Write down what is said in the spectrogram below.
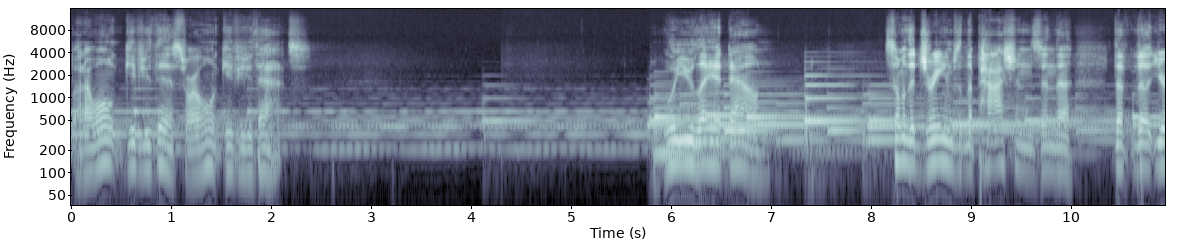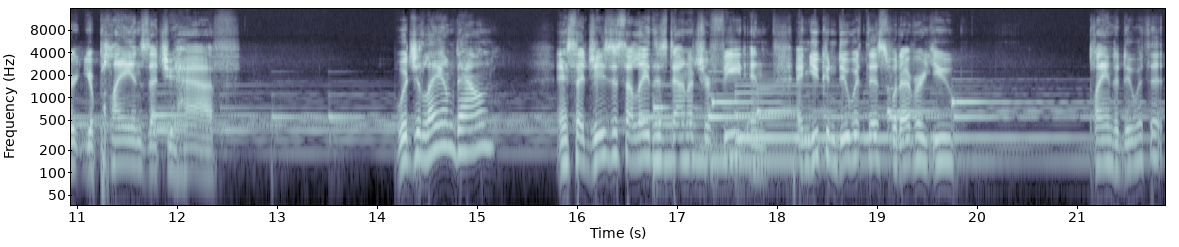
but I won't give you this or I won't give you that. Will you lay it down? Some of the dreams and the passions and the, the, the your, your plans that you have. Would you lay them down and say, Jesus, I lay this down at your feet, and, and you can do with this whatever you plan to do with it?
